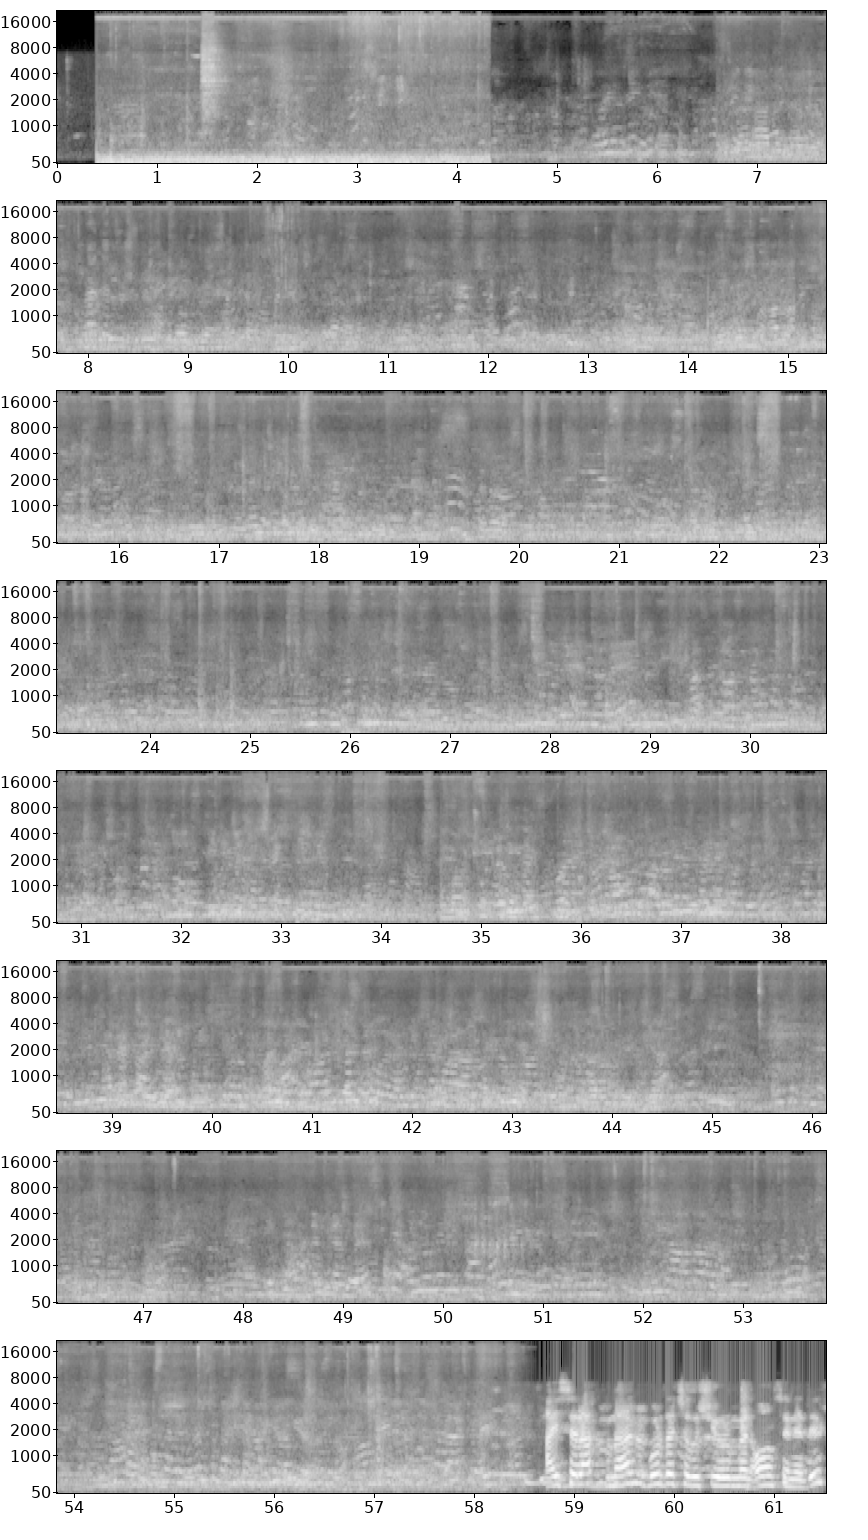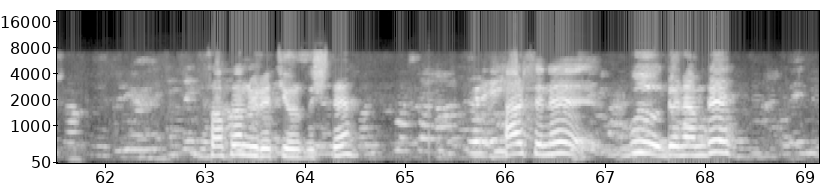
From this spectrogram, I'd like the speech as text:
Aysel Akpınar. Burada çalışıyorum ben 10 senedir. Safran üretiyoruz işte. Her sene bu dönemde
